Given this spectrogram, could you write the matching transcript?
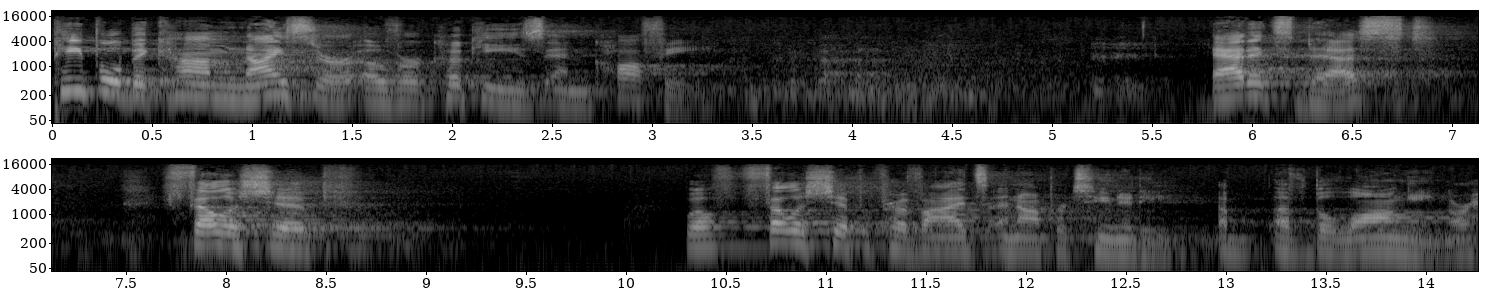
people become nicer over cookies and coffee. At its best, fellowship, well, fellowship provides an opportunity of, of belonging or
